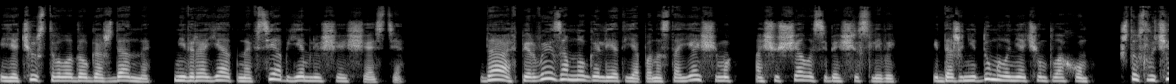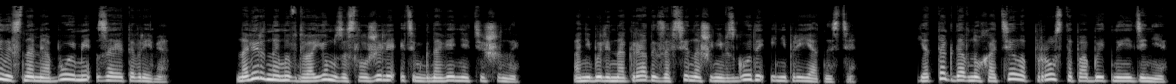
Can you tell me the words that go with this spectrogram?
И я чувствовала долгожданное, невероятное, всеобъемлющее счастье. Да, впервые за много лет я по-настоящему ощущала себя счастливой и даже не думала ни о чем плохом, что случилось с нами обоими за это время. Наверное, мы вдвоем заслужили эти мгновения тишины. Они были наградой за все наши невзгоды и неприятности. Я так давно хотела просто побыть наедине,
